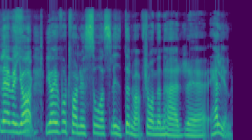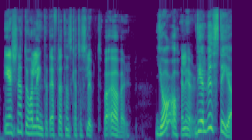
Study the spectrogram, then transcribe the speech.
Nej, men jag, jag är fortfarande så sliten va, från den här eh, helgen. Erkänn att du har längtat efter att den ska ta slut, vara över. Ja? Mm. delvis det.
